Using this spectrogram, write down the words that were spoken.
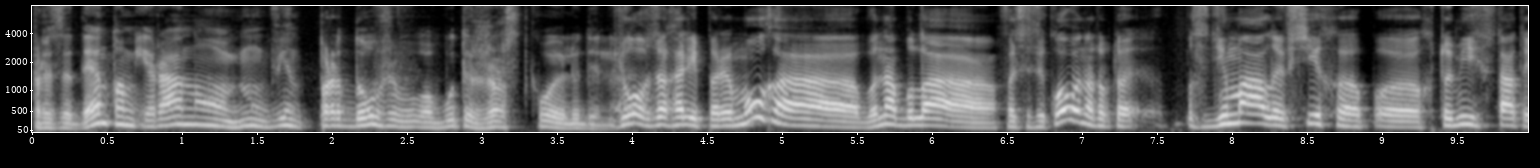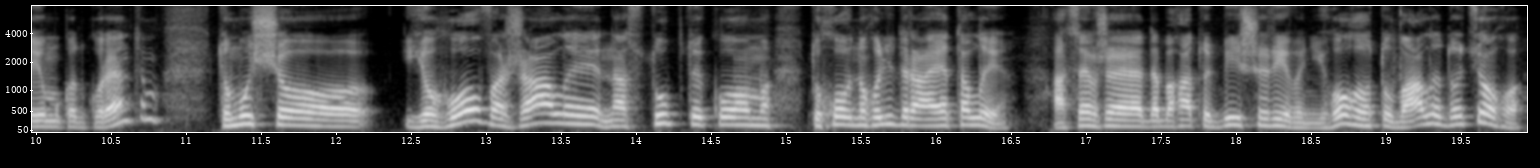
президентом Ірану, ну він продовжував бути жорсткою людиною. Його взагалі перемога вона була фальсифікована, тобто знімали всіх, е, хто міг стати йому конкурентом, тому що його вважали наступником духовного лідера Аятали. А це вже набагато більший рівень. Його готували до цього.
